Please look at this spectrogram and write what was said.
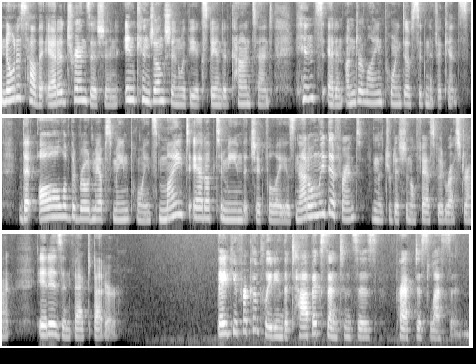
Notice how the added transition, in conjunction with the expanded content, hints at an underlying point of significance, that all of the roadmap's main points might add up to mean that Chick-fil-A is not only different from the traditional fast food restaurant, it is in fact better. Thank you for completing the topic sentences practice lesson.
